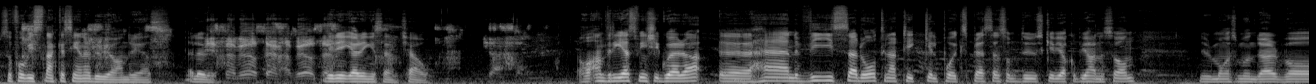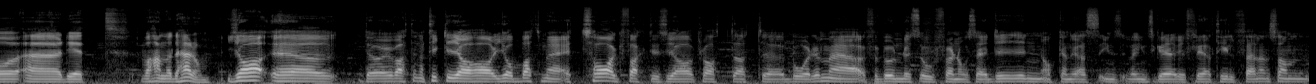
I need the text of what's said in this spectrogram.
Så får vi snacka senare du och jag Andreas. Eller hur? vi hörs sen. Vi hörs sen. Jag ringer sen, ciao. Ja. Ja, Andreas Vinciguerra eh, hänvisar då till en artikel på Expressen som du skrev Jakob Johannesson. Nu är det många som undrar, vad är det, vad handlar det här om? Ja, eh, det har ju varit en artikel jag har jobbat med ett tag faktiskt. Jag har pratat eh, både med förbundets ordförande Åsa Edin och Andreas Insgöra vid flera tillfällen som,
